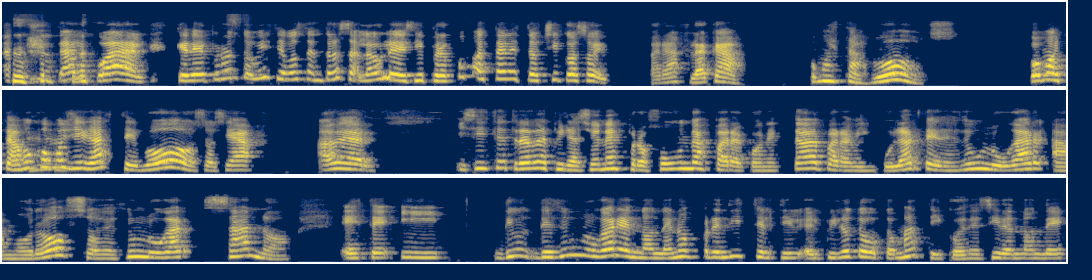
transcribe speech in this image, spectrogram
Tal cual, que de pronto, viste, vos entras al aula y decís, pero ¿cómo están estos chicos hoy? Pará, flaca, ¿cómo estás vos? ¿Cómo estás vos? ¿Cómo llegaste vos? O sea, a ver, hiciste tres respiraciones profundas para conectar, para vincularte desde un lugar amoroso, desde un lugar sano, este, y desde un lugar en donde no prendiste el, el, piloto automático, es decir, en donde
